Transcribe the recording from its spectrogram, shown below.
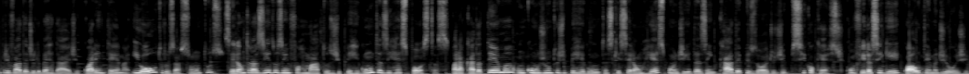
privada de liberdade, quarentena e outros assuntos serão trazidos em formatos de perguntas e respostas. Para cada tema, um conjunto de perguntas que serão respondidas em cada episódio de Psicocast. Confira a seguir qual o tema de hoje.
